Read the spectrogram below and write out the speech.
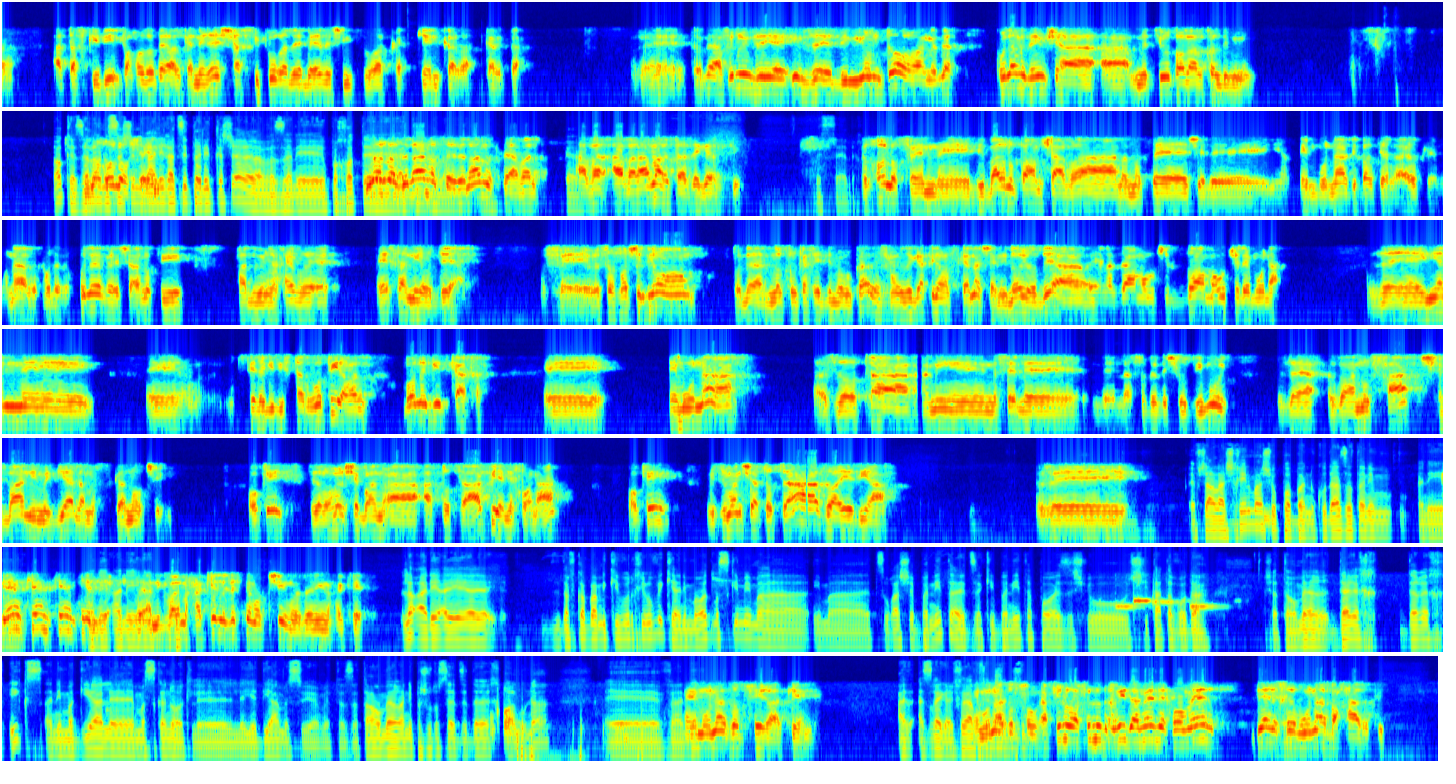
התפקידים פחות או יותר, אבל כנראה שהסיפור הזה באיזושהי צורה כן קרתה. ואתה יודע, אפילו אם זה, אם זה דמיון טוב, אני יודע, כולם יודעים שהמציאות עולה על כל דמיון. אוקיי, זה לא בכל הנושא שנראה לי רצית להתקשר אליו, אז אני פחות... לא, אה, לא, זה לא הנושא. זה לא הנושא, אבל, כן. אבל, אבל אמרת, אז הגבתי. בסדר. בכל אופן, אה, דיברנו פעם שעברה על הנושא של אה, אמונה, דיברתי על ראיות לאמונה וכולי וכולי, ושאל אותי אחד מן החבר'ה, איך אני יודע? ובסופו של יום, אתה יודע, אני לא כל כך הייתי מרוכז, אז הגעתי למסקנה שאני לא יודע, אלא זה המהות של, זו המהות של אמונה. זה עניין, אה, אה, רציתי להגיד הסתברותי, אבל בוא נגיד ככה, אה, אמונה זו אותה, אני אנסה לעשות איזשהו דימוי, זו הנוסחה שבה אני מגיע למסקנות שלי, אוקיי? זה לא אומר שהתוצאה תהיה נכונה, אוקיי? בזמן שהתוצאה זו הידיעה. ו... אפשר להשחיל משהו פה בנקודה הזאת? אני... אני... כן, כן, כן, כן. אני- אני- ואני כבר מחכה לזה שאתם מקשיבים, אז אני מחכה. לא, אני, אני, זה דווקא בא מכיוון חיובי, כי אני מאוד מסכים עם, ה, עם הצורה שבנית את זה, כי בנית פה איזושהי שיטת עבודה. שאתה אומר, דרך, דרך X אני מגיע למסקנות, ל, לידיעה מסוימת. אז אתה אומר, אני פשוט עושה את זה דרך נכון. אמונה, אה, ואני... האמונה זו בחירה, כן. אז, אז רגע, לפני אמונה הבחירה... זו בחירה. אפילו, אפילו דוד המלך אומר, דרך אמונה בחרתי.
